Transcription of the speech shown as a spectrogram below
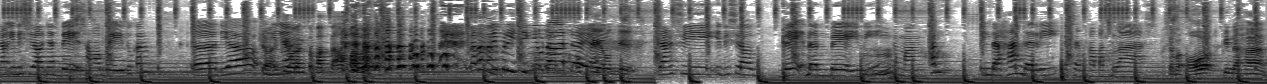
yang inisialnya D sama B itu kan eh, dia ininya orang tebak tak apa loh. karena tadi bridgingnya udah ada Oke, ya oke. yang si inisial D dan B ini Hmm. memang kan pindahan dari SMK 14 Siapa? Oh, pindahan.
